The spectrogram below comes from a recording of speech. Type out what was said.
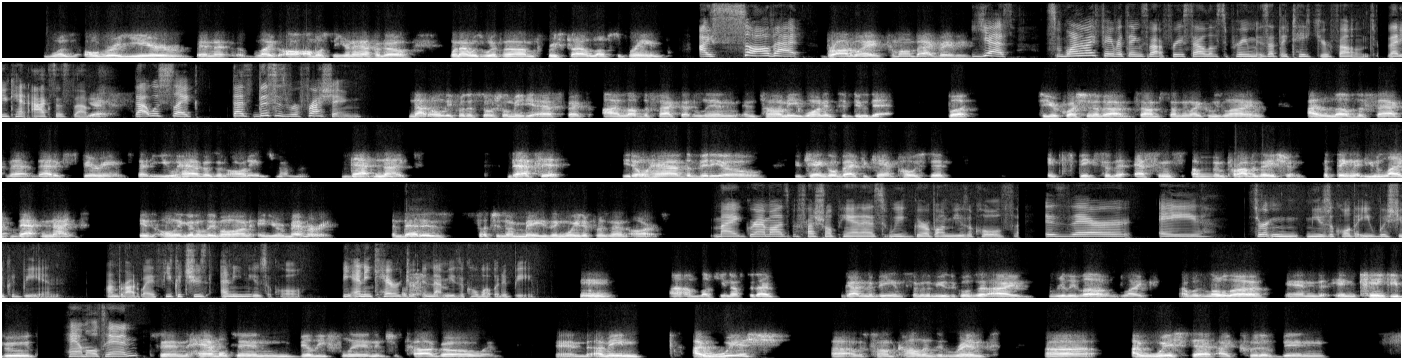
was over a year and uh, like almost a year and a half ago when I was with um, Freestyle Love Supreme. I saw that. Broadway, come on back, baby. Yes. So one of my favorite things about Freestyle Love Supreme is that they take your phones, that you can't access them. Yes. That was like that's this is refreshing. Not only for the social media aspect, I love the fact that Lin and Tommy wanted to do that. But to your question about some, something like Whose Line, I love the fact that that experience that you have as an audience member that night, that's it. You don't have the video. You can't go back. You can't post it. It speaks to the essence of improvisation. The thing that you like that night is only going to live on in your memory. And that is such an amazing way to present art. My grandma's a professional pianist. We grew up on musicals. Is there a certain musical that you wish you could be in on Broadway? If you could choose any musical, be any character in that musical, what would it be? Hmm. I'm lucky enough that I've gotten to be in some of the musicals that I really loved. Like I was Lola and in Kinky Boots Hamilton. and Hamilton, Billy Flynn in Chicago, and and I mean, I wish uh, I was Tom Collins in Rent. Uh, I wish that I could have been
